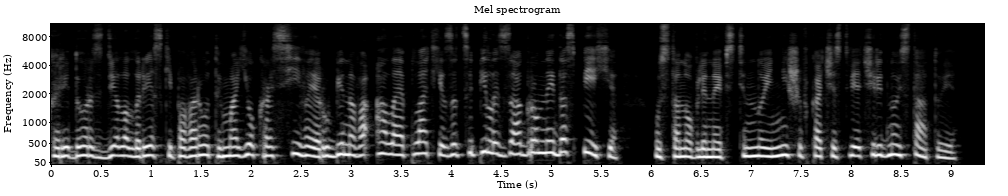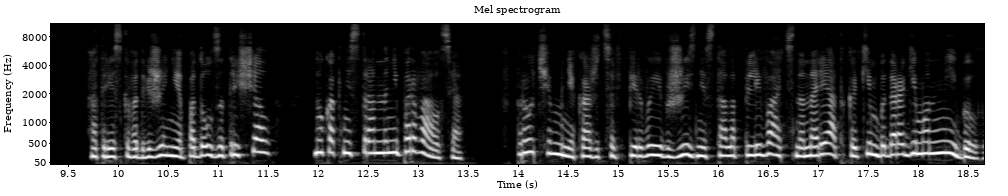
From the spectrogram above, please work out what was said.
Коридор сделал резкий поворот, и мое красивое рубиново-алое платье зацепилось за огромные доспехи, установленные в стенной нише в качестве очередной статуи. От резкого движения подол затрещал, но, как ни странно, не порвался. Впрочем, мне кажется, впервые в жизни стало плевать на наряд, каким бы дорогим он ни был.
